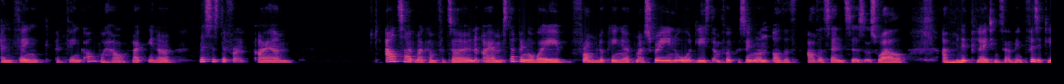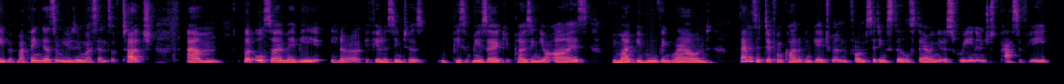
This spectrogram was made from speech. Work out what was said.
and think and think, oh wow, like, you know, this is different. I am outside my comfort zone. I am stepping away from looking at my screen, or at least I'm focusing on other other senses as well. I'm manipulating something physically with my fingers. I'm using my sense of touch. Um, but also maybe you know if you're listening to a piece of music, you're closing your eyes. You might be moving around. That is a different kind of engagement from sitting still, staring at a screen, and just passively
